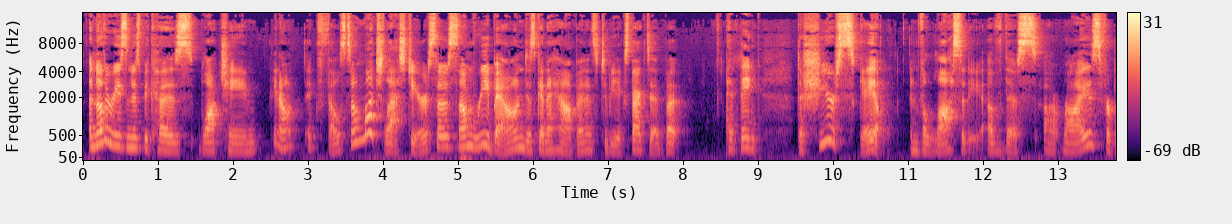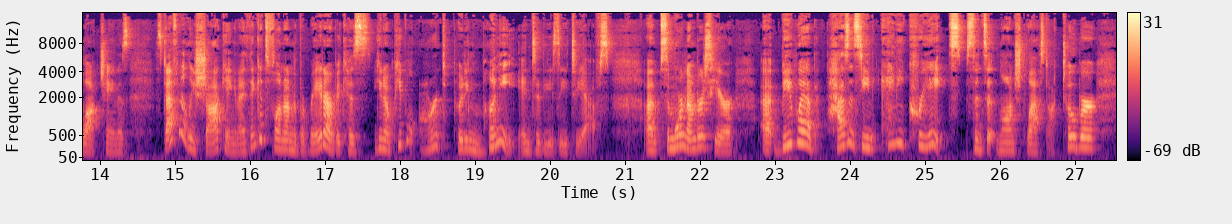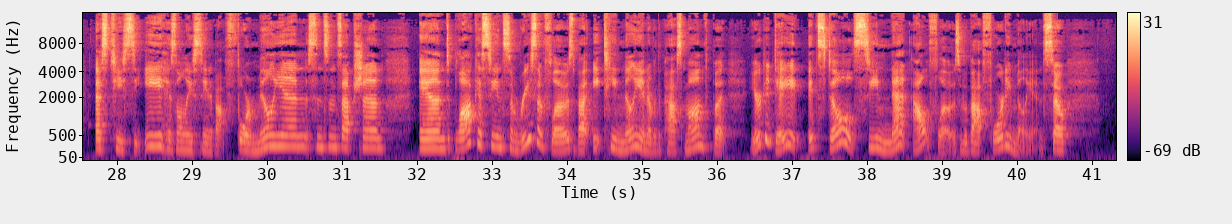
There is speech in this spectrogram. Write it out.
Another reason is because blockchain, you know, it fell so much last year. So some rebound is going to happen. It's to be expected. But I think the sheer scale and velocity of this uh, rise for blockchain is it's definitely shocking and i think it's flown under the radar because you know people aren't putting money into these etfs um, some more numbers here. Uh, BWeb hasn't seen any creates since it launched last October. STCE has only seen about 4 million since inception. And BLOK has seen some recent flows, about 18 million over the past month, but year to date, it's still seen net outflows of about 40 million. So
